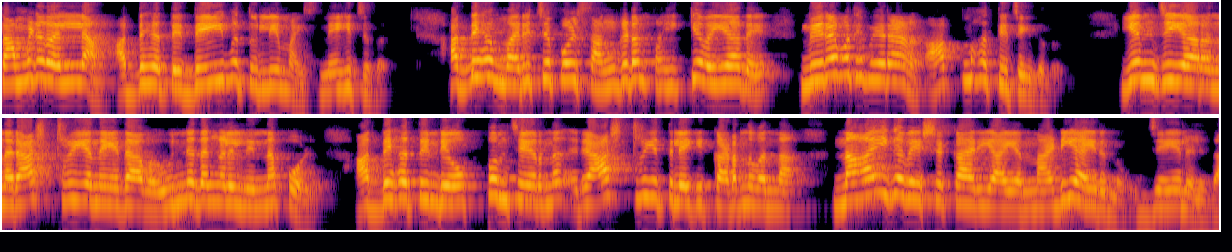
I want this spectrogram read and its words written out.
തമിഴരെല്ലാം അദ്ദേഹത്തെ ദൈവതുല്യമായി സ്നേഹിച്ചത്. അദ്ദേഹം മരിച്ചപ്പോൾ സങ്കടം സഹിക്കവയ്യാതെ നിരവധി പേരാണ് ആത്മഹത്യ ചെയ്തത്. എം ജി ആർ എന്ന രാഷ്ട്രീയ നേതാവ് ഉന്നതങ്ങളിൽ നിന്നപ്പോൾ അദ്ദേഹത്തിന്റെ ഒപ്പം ചേർന്ന് രാഷ്ട്രീയത്തിലേക്ക് കടന്നുവന്ന നായിക വേഷക്കാരിയായ നടിയായിരുന്നു ജയലളിത.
